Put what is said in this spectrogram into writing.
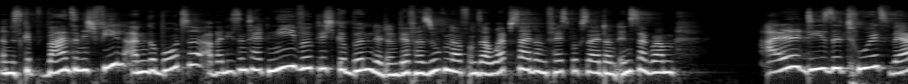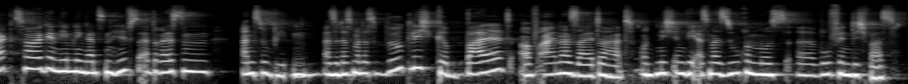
Und es gibt wahnsinnig viel Angebote, aber die sind halt nie wirklich gebündelt. Und wir versuchen auf unserer Website und Facebook-Seite und Instagram all diese Tools, Werkzeuge neben den ganzen Hilfsadressen anzubieten. Also dass man das wirklich geballt auf einer Seite hat und nicht irgendwie erstmal suchen muss, äh, wo finde ich was.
